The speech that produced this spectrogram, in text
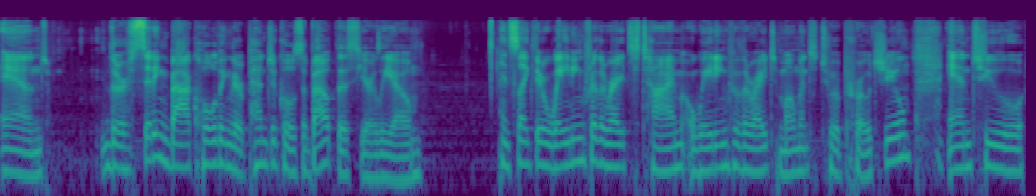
And they're sitting back holding their pentacles about this year, Leo. It's like they're waiting for the right time, waiting for the right moment to approach you and to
